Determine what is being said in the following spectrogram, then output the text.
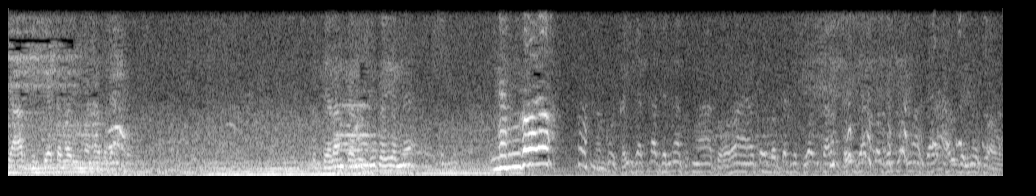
ચાર જગ્યા તમારી મના બધા. પહેલા પહેલું શું કહ્યું અમને નંગોળો નંગો કઈ જાતના બરકત નથી આવી. કઈ આવો.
